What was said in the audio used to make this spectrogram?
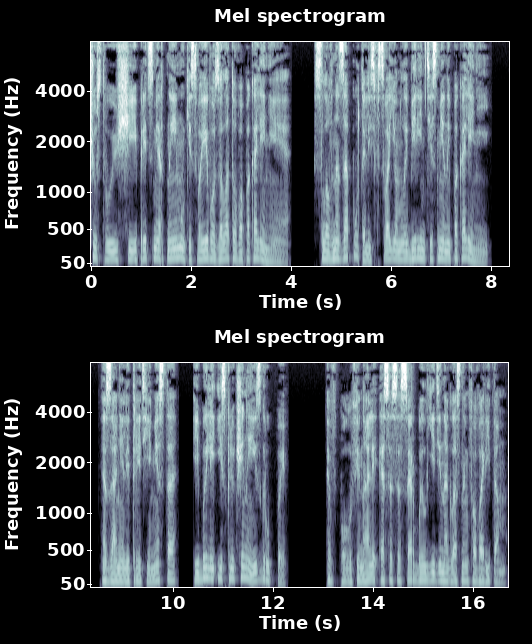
чувствующие предсмертные муки своего золотого поколения, словно запутались в своем лабиринте смены поколений, заняли третье место и были исключены из группы. В полуфинале СССР был единогласным фаворитом,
